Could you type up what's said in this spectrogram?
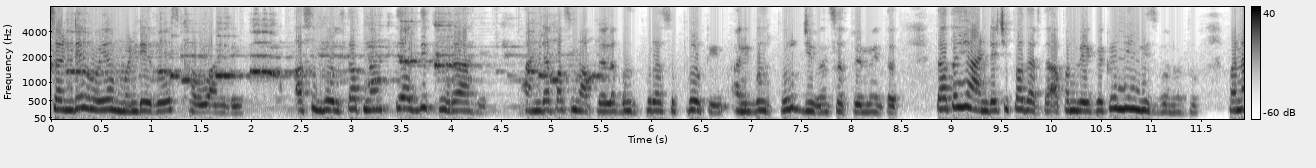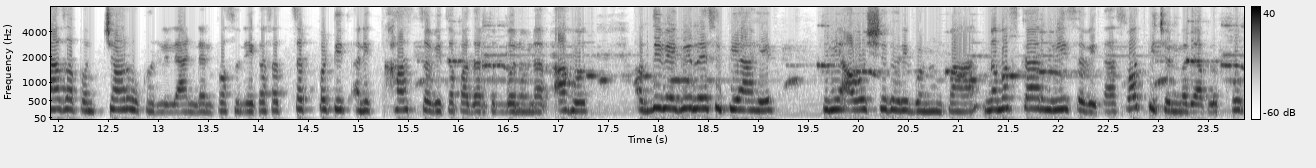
संडे होय मंडे रोज खाऊ अंडे. असं बोलतात ना ते अगदी खरं आहे. अंड्यापासून आपल्याला भरपूर असं प्रोटीन आणि भरपूर जीवनसत्वे मिळतात. तर आता हे अंड्याचे पदार्थ आपण वेगवेगळे नेहमीच बनवतो. पण आज आपण चार उकडलेल्या अंड्यांपासून एक असा चटपटीत आणि खास चवीचा पदार्थ बनवणार आहोत. अगदी वेगळी रेसिपी आहे. तुम्ही अवश्य घरी बनवून पहा. नमस्कार मी सविता. स्वाद किचनमध्ये आपलं खूप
